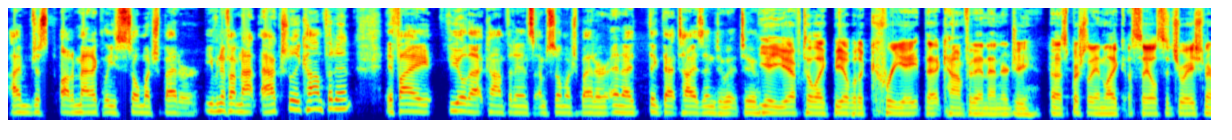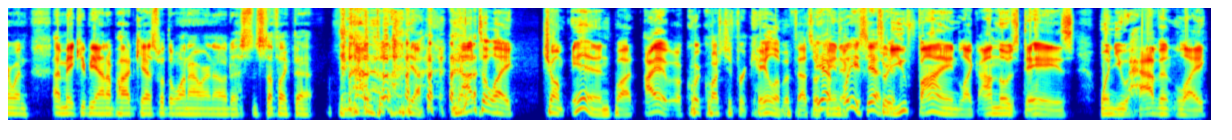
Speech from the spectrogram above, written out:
I'm just automatically so much better. Even if I'm not actually confident, if I feel that confidence, I'm so much better. And I think that ties into it too. Yeah, you have to like be able to create that confident energy, especially in like a sales situation or when I make you be on a podcast with a one hour notice and stuff like that. not to, yeah, not to like jump in, but I have a quick question for Kaleb, if that's okay. Yeah, Nick. please, yeah, So do you find like on those days when you haven't like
